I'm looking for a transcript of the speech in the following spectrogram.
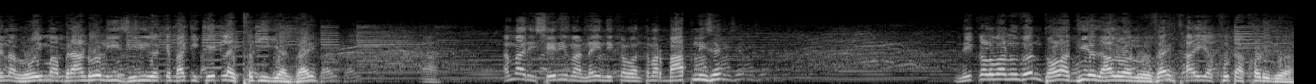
જેના લોહીમાં બ્રાન્ડ હોય ને એ જીરી કે બાકી કેટલાય ફગી ગયા ભાઈ. અમારી શેરીમાં નહીં નીકળવાનું. તમારા બાપની છે? નીકળવાનું જો ને થોડા ધીએ હાલવાનું થાય થાય ખૂટા ખોડી દેવા.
